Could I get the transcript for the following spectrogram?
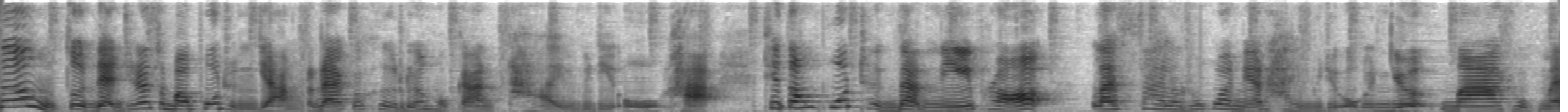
ซึ่งจุดเด่นที่เราจะมาพูดถึงอย่างแรกก็คือเรื่องของการถ่ายวิดีโอค่ะ ที่ต้องพูดถึงแบบนี้เพราะไลฟ์สไตล์เราทุกวันนี้ถ่ายวิดีโอกันเยอะมากถูกไหม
